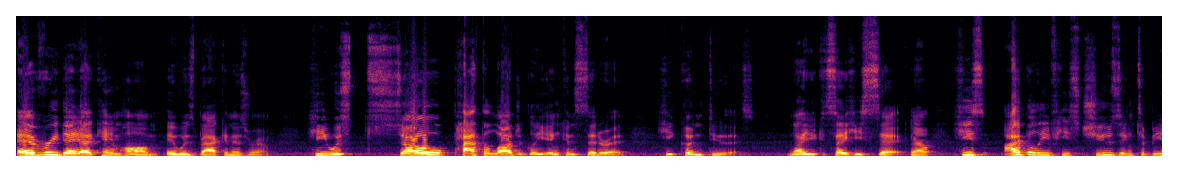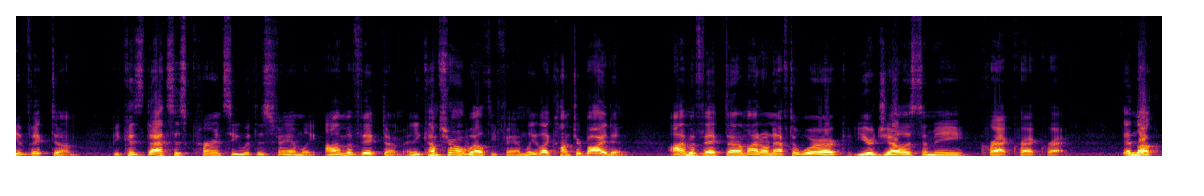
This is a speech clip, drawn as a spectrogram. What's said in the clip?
Every day I came home, it was back in his room. He was so pathologically inconsiderate, he couldn't do this. Now you could say he's sick. Now he's I believe he's choosing to be a victim because that's his currency with his family. I'm a victim. And he comes from a wealthy family like Hunter Biden. I'm a victim, I don't have to work, you're jealous of me, crack, crack, crack. And look,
